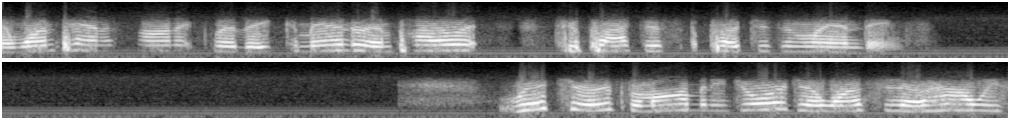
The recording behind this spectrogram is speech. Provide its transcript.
and one Panasonic for the commander and pilot to practice approaches and landings. Richard from Albany, Georgia wants to know how we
